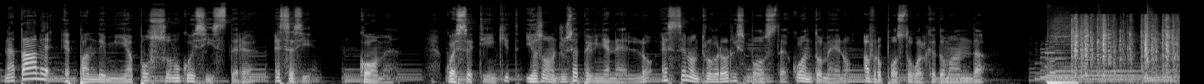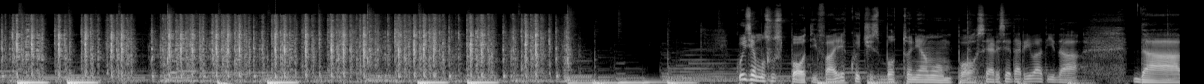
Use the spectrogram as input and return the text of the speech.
Natale e pandemia possono coesistere? E se sì, come? Questo è Tinkit, io sono Giuseppe Vignanello e se non troverò risposte, quantomeno avrò posto qualche domanda. Qui siamo su Spotify e qui ci sbottoniamo un po'. Se siete arrivati da, da,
